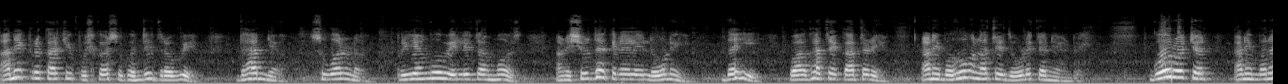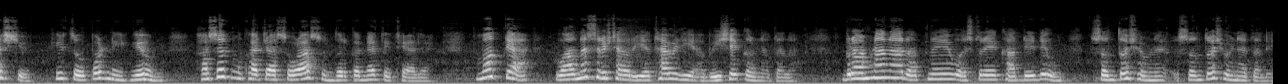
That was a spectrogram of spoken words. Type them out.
अनेक प्रकारची पुष्कळ सुगंधी द्रव्ये धान्य सुवर्ण प्रियंगू वेलीचा मस आणि शुद्ध केलेले लोणी दही वाघाचे कातडे आणि बहुमनाचे जोडे त्याने आणले. गोरोचन आणि मनस्य ही चौपडणी घेऊन हसतमुखाच्या सोळा सुंदर कन्या तेथे आल्या. मग त्या वानश्रेष्ठावर यथाविधी अभिषेक करण्यात आला. ब्राह्मणांना रत्ने वस्त्रे खाद्य देऊन संतोष संतोष विण्यात आले.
